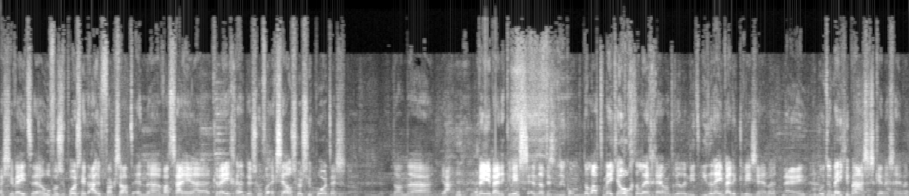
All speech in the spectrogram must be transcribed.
als je weet eh, hoeveel supporters in het uitvak zat en eh, wat zij eh, kregen, dus hoeveel Excelsior supporters, dan eh, ja, ben je bij de quiz. En dat is natuurlijk om de lat een beetje hoog te leggen, hè, want we willen niet iedereen bij de quiz hebben. Nee. Je moet een beetje basiskennis hebben.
